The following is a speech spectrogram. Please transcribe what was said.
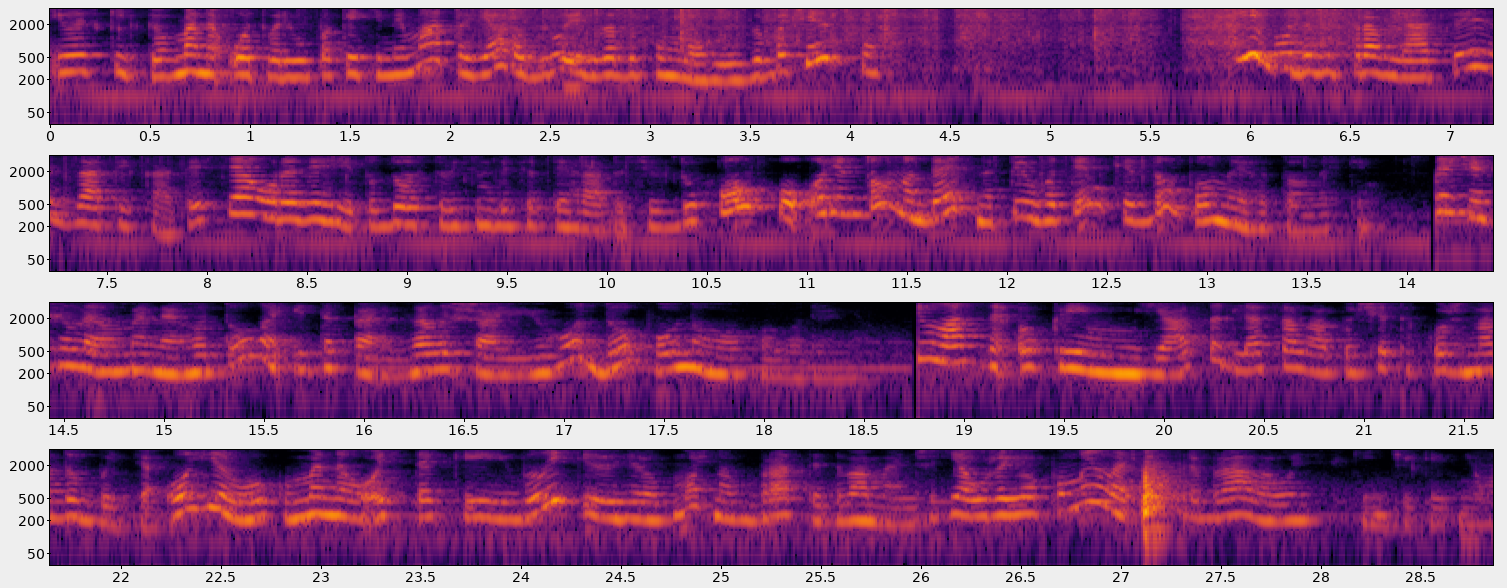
І оскільки в мене отворів у пакеті немає, то я роблю їх за допомогою зубочистки. І буду відправляти запікатися у розігріту до 180 градусів духовку орієнтовно десь на півгодинки до повної готовності. Речі, філе у мене готове і тепер залишаю його до повного охолодження. І, власне, окрім м'яса для салату ще також знадобиться огірок. У мене ось такий великий огірок, можна брати два менших. Я вже його помила і прибрала ось кінчики з нього.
